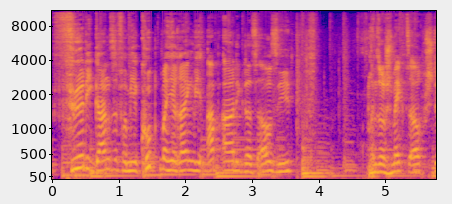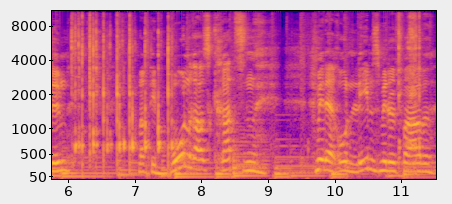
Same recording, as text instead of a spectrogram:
für die ganze Familie. Guckt mal hier rein, wie abartig das aussieht. Und so schmeckt es auch bestimmt. Mach die Bohnen rauskratzen mit der roten Lebensmittelfarbe.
